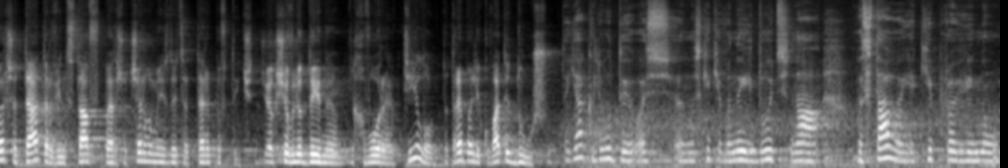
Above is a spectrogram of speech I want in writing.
По-перше, театр він став в першу чергу, мені здається, терапевтичним. Що Якщо в людини хворе тіло, то треба лікувати душу. То як люди, ось е, наскільки вони йдуть на вистави, які про війну?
